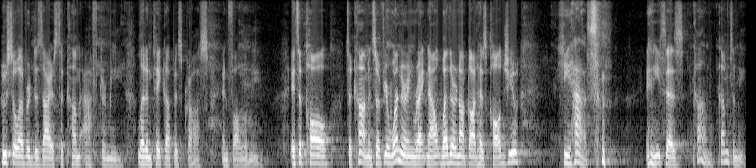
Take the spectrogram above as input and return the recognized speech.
whosoever desires to come after me, let him take up his cross and follow me. It's a call to come. And so if you're wondering right now whether or not God has called you, he has. and he says, Come, come to me.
